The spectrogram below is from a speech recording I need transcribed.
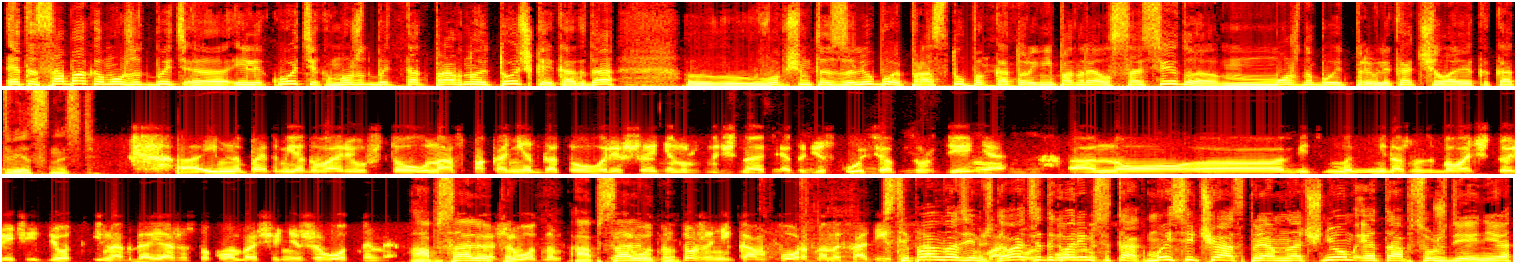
эта собака может быть, э, или котик, может быть отправной точкой, когда, в общем-то, за любой проступок, который не понравился соседу, можно будет привлекать человека к ответственности. А, именно поэтому я говорю, что у нас пока нет готового решения, нужно начинать эту дискуссию, обсуждение, а, но а, ведь мы не должны забывать, что речь идет иногда и о жестоком обращении с животными. Абсолютно. Э, животным, Абсолютно. животным тоже некомфортно находиться. Степан Владимирович, давайте договоримся так. Мы сейчас прям начнем это обсуждение.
